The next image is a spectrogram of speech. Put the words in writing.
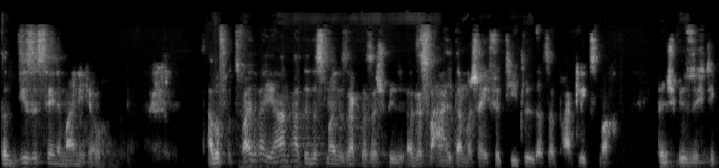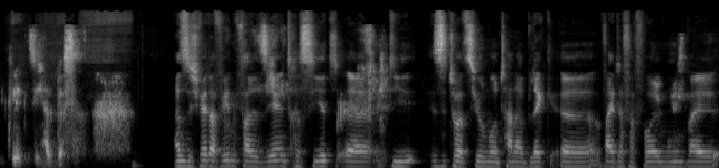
Da, diese Szene meine ich auch. Aber vor zwei, drei Jahren hat er das mal gesagt, dass er spielt. Das war halt dann wahrscheinlich für Titel, dass er ein paar Klicks macht. Wenn spielsüchtig klickt sich halt besser. Also ich werde auf jeden Fall sehr interessiert äh, die Situation Montana Black äh, weiter verfolgen, weil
